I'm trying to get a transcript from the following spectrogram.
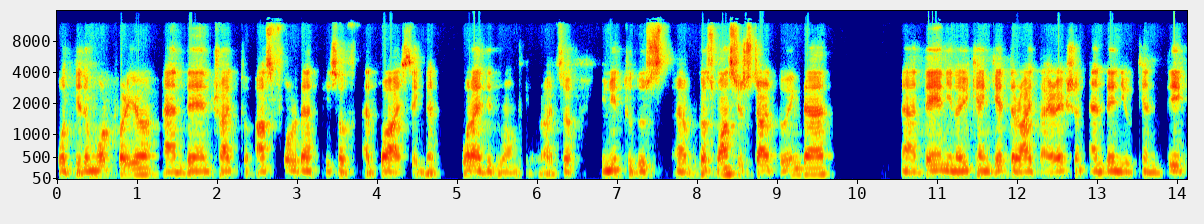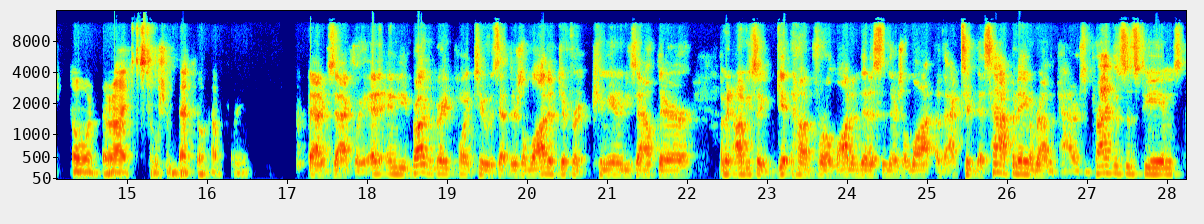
what didn't work for you and then try to ask for that piece of advice saying that what i did wrong here right so you need to do uh, because once you start doing that uh, then you know you can get the right direction and then you can dig toward the right solution that will help for you yeah exactly and, and you brought up a great point too is that there's a lot of different communities out there I mean, obviously GitHub for a lot of this, and there's a lot of activity that's happening around the patterns and practices teams.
